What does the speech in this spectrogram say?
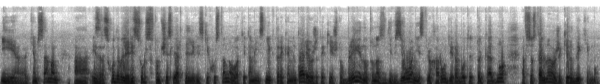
И э, тем самым а, израсходовали ресурс, в том числе артиллерийских установок. И там есть некоторые комментарии уже такие, что блин, вот у нас в дивизионе из трех орудий работает только одно, а все остальное уже кирдык ему.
